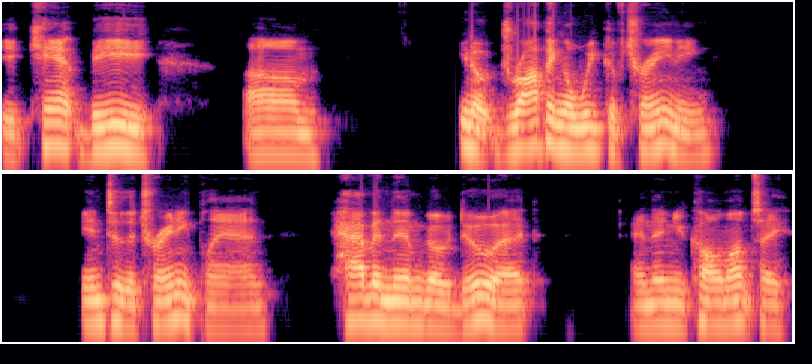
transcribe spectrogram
it can't be, um, you know, dropping a week of training into the training plan, having them go do it, and then you call them up and say,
